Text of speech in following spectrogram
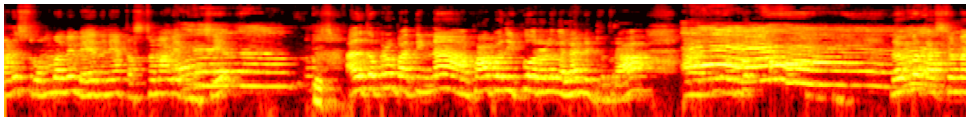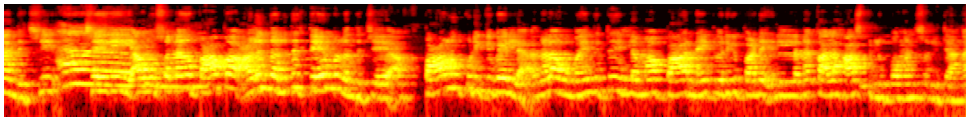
மனசு ரொம்பவே வேதனையாக கஷ்டமாகவே இருந்துச்சு. அதுக்கப்புறம் பார்த்தீங்கன்னா பாப்பா வந்து இப்போ ஓரளவு விளையாண்டுட்டு இருக்கிறா. ரொம்ப கஷ்டமா இருந்துச்சு. சரி அவங்க சொன்னாங்க பாப்பா அழுந்து அழுந்து தேம்பல் வந்துச்சு. பாலும் குடிக்கவே இல்லை. அதனால அவங்க பயந்துட்டு இல்லைம்மா பா நைட் வரைக்கும் பாடு. இல்லைன்னா காலை ஹாஸ்பிட்டலுக்கு போங்கன்னு சொல்லிட்டாங்க.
